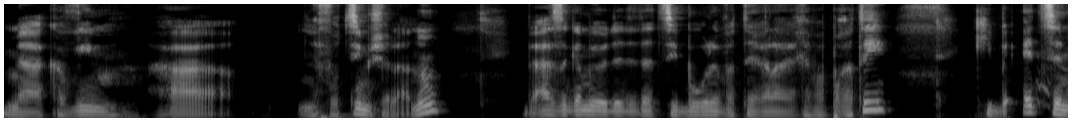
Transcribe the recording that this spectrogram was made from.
מהקווים הנפוצים שלנו, ואז זה גם יעודד את הציבור לוותר על הרכב הפרטי, כי בעצם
